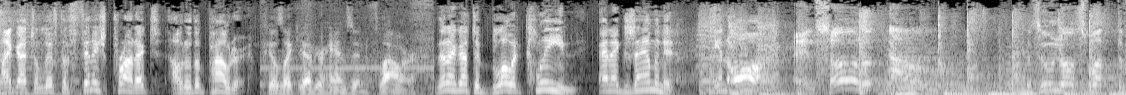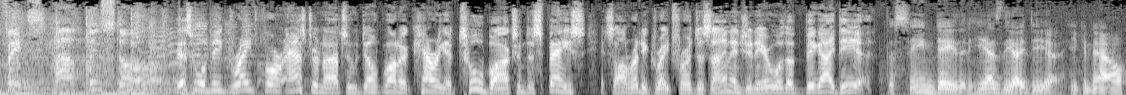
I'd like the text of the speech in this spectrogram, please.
I got to lift the finished product out of the powder. Feels like you have your hands in flour. Then I got to blow it clean and examine it in awe. And so look out. Cause who knows what the fates have in store? This will be great for astronauts who don't want to carry a toolbox into space. It's already great for a design engineer with a big idea. The same day that he has the idea, he can now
